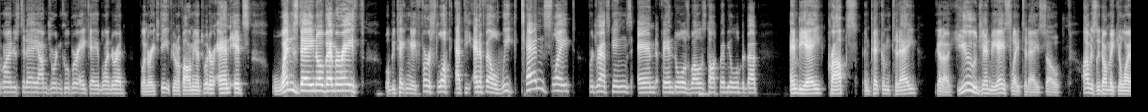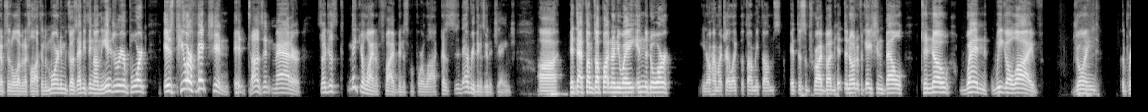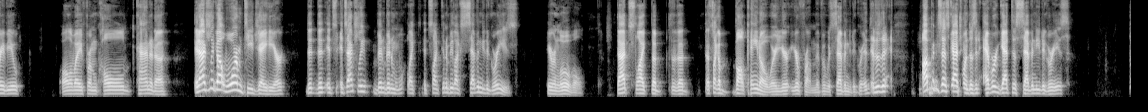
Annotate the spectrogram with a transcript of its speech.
Grinders today. I'm Jordan Cooper, aka Blenderhead, Blender HD. If you want to follow me on Twitter, and it's Wednesday, November 8th. We'll be taking a first look at the NFL Week 10 slate for DraftKings and FanDuel, as well as talk maybe a little bit about NBA props and pick'em today. Got a huge NBA slate today, so obviously don't make your lineups at 11 o'clock in the morning because anything on the injury report is pure fiction. It doesn't matter. So just make your lineups five minutes before lock because everything's going to change. Uh, hit that thumbs up button on your way in the door. You know how much I like the thummy thumbs. Hit the subscribe button, hit the notification bell to know when we go live. Joined the preview all the way from cold Canada. It actually got warm, TJ, here. The, the, it's it's actually been been like it's like going to be like 70 degrees here in Louisville. That's like the, the the that's like a volcano where you're you're from. If it was 70 degrees, does it up in Saskatchewan? Does it ever get to 70 degrees?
